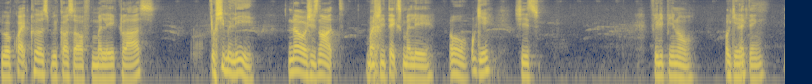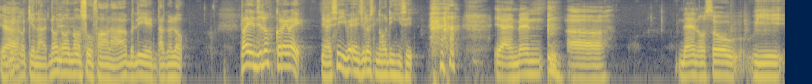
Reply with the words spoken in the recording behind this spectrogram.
we were quite close because of Malay class. Oh, she Malay. No, she's not. But she takes Malay. Oh, okay. She's Filipino, Okay. I think. Yeah. Okay lah. No, no, not so far lah. Malay and Tagalog. Right, Angelo? Correct, right? Yeah, I see even Angelo's nodding his head. yeah, and then uh then also we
